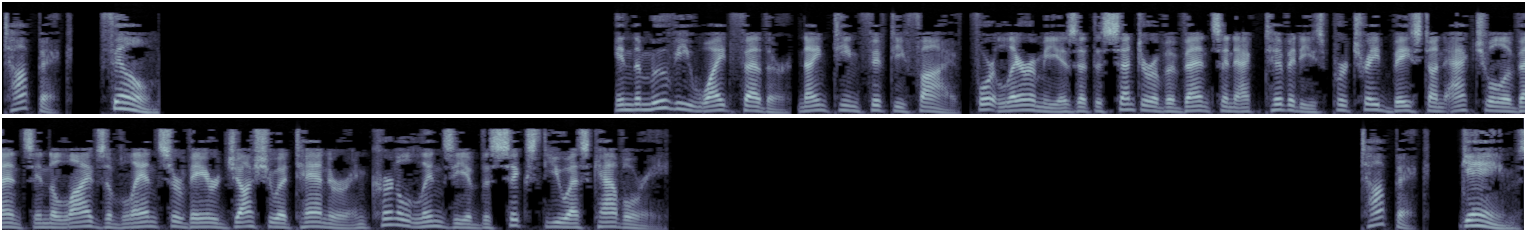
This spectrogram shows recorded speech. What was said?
Topic: Film In the movie White Feather 1955, Fort Laramie is at the center of events and activities portrayed based on actual events in the lives of land surveyor Joshua Tanner and Colonel Lindsay of the 6th U.S. Cavalry. Games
